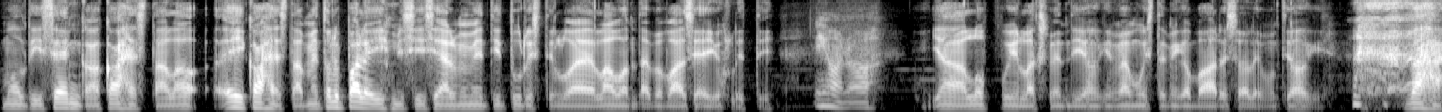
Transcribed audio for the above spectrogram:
Me oltiin sen kanssa kahdestaan, ei kahdestaan, meitä oli paljon ihmisiä siellä, me mentiin turistilua ja lauantai me vaan siellä juhlittiin. Ihanaa. Ja loppuillaksi mentiin johonkin, mä en muista mikä baari se oli, mutta johonkin. Vähän,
